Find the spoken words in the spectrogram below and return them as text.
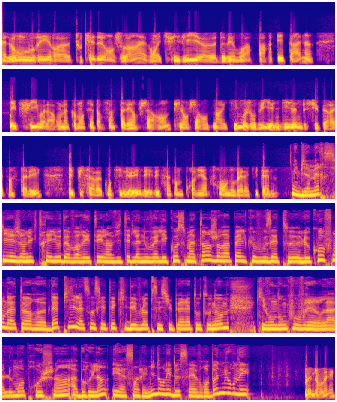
Elles vont ouvrir euh, toutes les deux en juin. Elles vont être suivies euh, de mémoire par EPAN. Et puis voilà, on a commencé par s'installer en Charente, puis en Charente-Maritime. Aujourd'hui, il y a une dizaine de supérettes installées. Et puis ça va continuer. Les, les 50 premières seront en Nouvelle-Aquitaine. Eh bien, merci Jean-Luc Treillot d'avoir été l'invité de la Nouvelle Éco ce matin. Je rappelle que vous êtes euh, le cofondateur d'API, la société qui développe ces supérettes autonomes, qui vont donc ouvrir là le mois prochain à Brulin et à Saint-Rémy dans les Deux-Sèvres. Bonne journée. Bonne journée.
